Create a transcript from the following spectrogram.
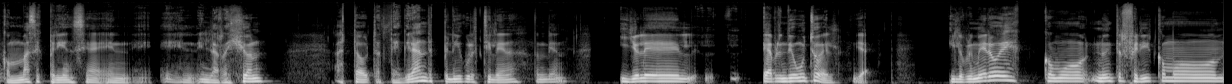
con más experiencia en, en, la región, hasta otras de grandes películas chilenas también. Y yo le, he aprendido mucho de él. Ya. Y lo primero es como no interferir como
